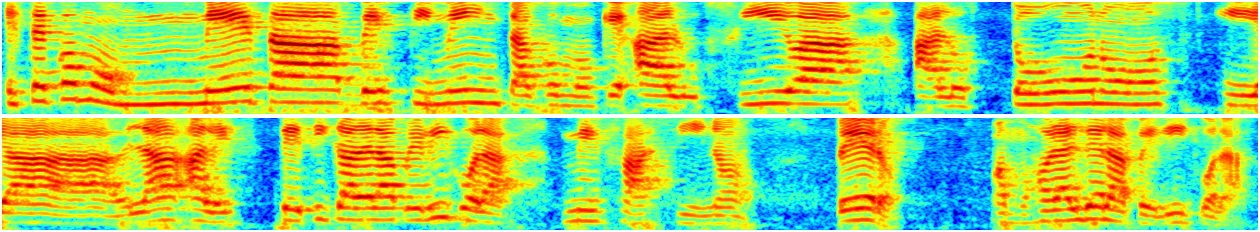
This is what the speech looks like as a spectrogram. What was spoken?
este como meta vestimenta, como que alusiva a los tonos y a a la estética de la película, me fascinó. Pero vamos a hablar de la película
